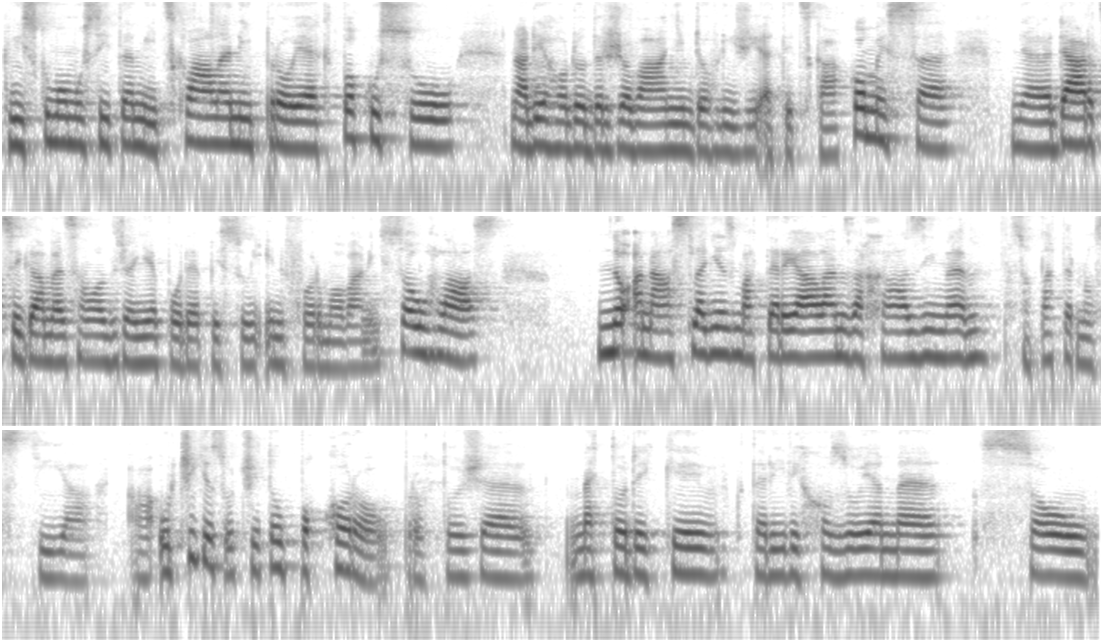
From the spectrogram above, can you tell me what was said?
K výzkumu musíte mít schválený projekt pokusu, nad jeho dodržováním dohlíží etická komise, dárci GAME samozřejmě podepisují informovaný souhlas, no a následně s materiálem zacházíme s opatrností a a určitě s určitou pokorou, protože metodiky, které vychozujeme, jsou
